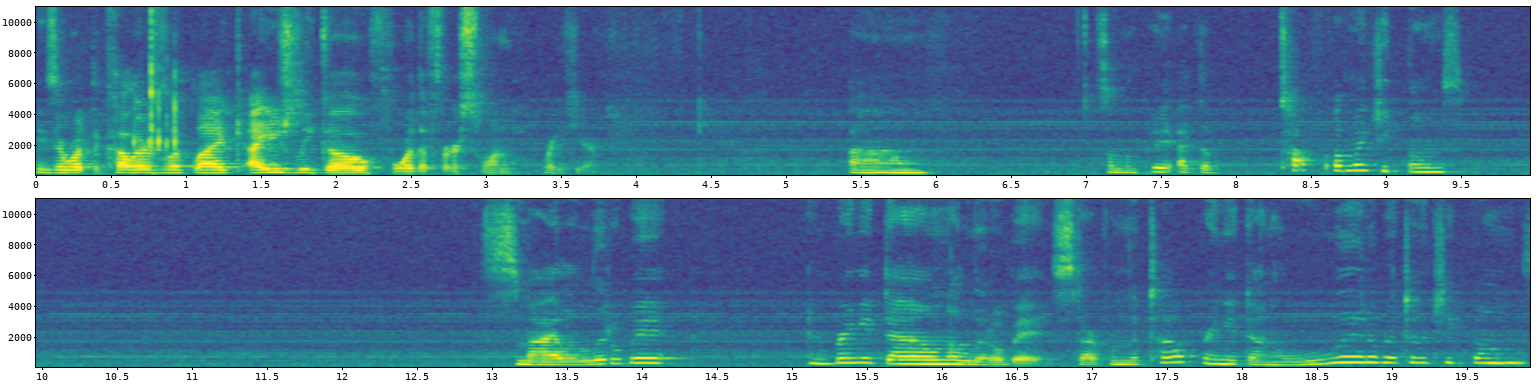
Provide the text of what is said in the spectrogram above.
these are what the colors look like. I usually go for the first one right here. Um, so I'm to put it at the top of my cheekbones. smile a little bit and bring it down a little bit. Start from the top, bring it down a little bit to the cheekbones.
